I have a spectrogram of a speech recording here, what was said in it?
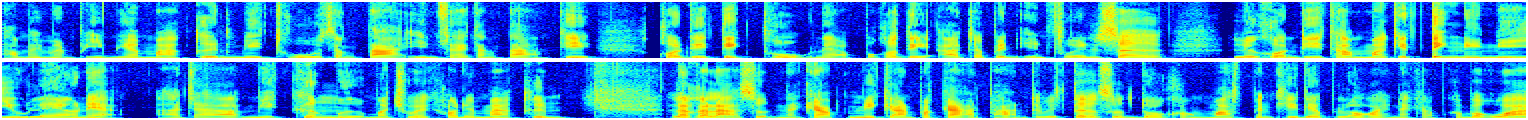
ทำให้มันพรีเมียมมากขึ้นมี tool ต่างๆ insight ต่างๆ ที่คนที่ติ๊กถูกเนี่ยปกติอาจจะเป็นอินฟลูเอนเซอร์หรือคนที่ทำมาร์เก็ตติ้งในนี้อยู่แล้วเนี่ยอาจจะมีเครื่องมือมาช่วยเขาได้มากขึ้น แล้วก็ล่าสุดนะครับมีการประกาศผ่าน Twitter ส่วนตัวของมัสก์เป็นที่เรียบร้อยนะครับเขาบอกว่า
